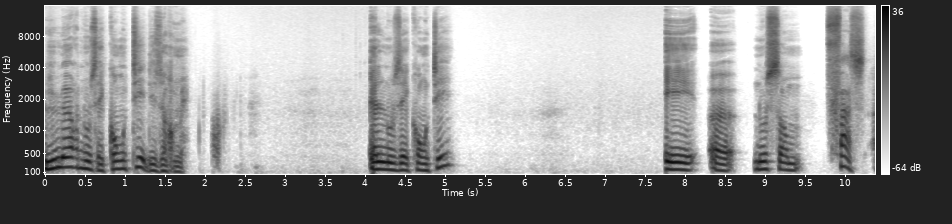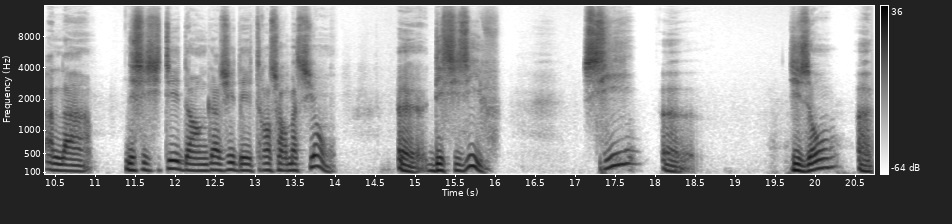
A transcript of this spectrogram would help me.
l'heure nous est comptée désormais. Elle nous est comptée et euh, nous sommes face à la nécessité d'engager des transformations euh, décisives si, euh, disons, euh,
